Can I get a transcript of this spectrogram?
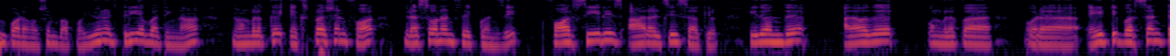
இம்பார்ட்டன்ட் கொஸ்டின் பார்ப்போம். யூனிட் த்ரீயை பார்த்தீங்கன்னா உங்களுக்கு expression for resonant frequency for series RLC circuit இது வந்து அதாவது உங்களுக்கு ஒரு எயிட்டி பர்சன்ட்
